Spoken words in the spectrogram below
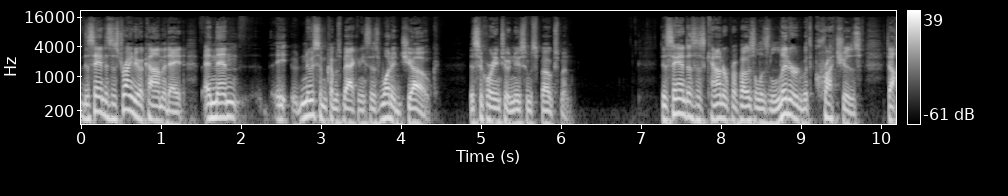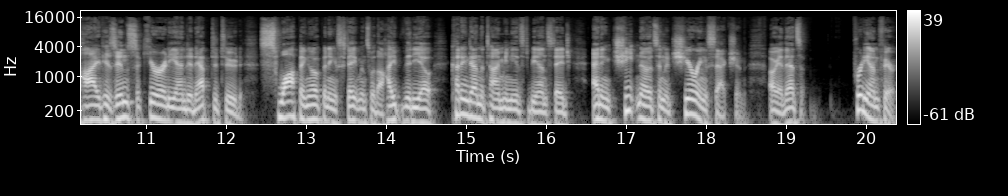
DeSantis is trying to accommodate. And then eh, Newsom comes back and he says, what a joke. This according to a Newsom spokesman. DeSantis' counterproposal is littered with crutches to hide his insecurity and ineptitude, swapping opening statements with a hype video, cutting down the time he needs to be on stage, adding cheat notes in a cheering section. Okay, that's pretty unfair.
